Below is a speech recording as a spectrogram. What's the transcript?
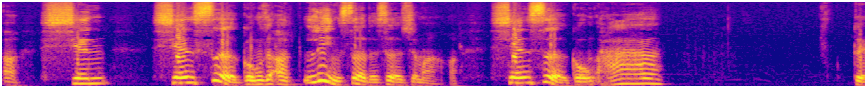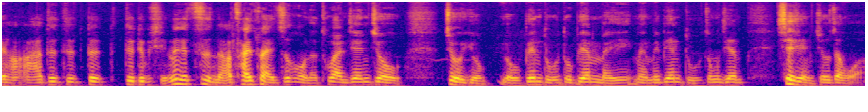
啊，先先色公是啊，吝啬的色是吗？啊。先色工啊，对哈啊，对对对对对不起，那个字呢猜出来之后呢，突然间就就有有边读读边没没没边读，中间谢谢你纠正我。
